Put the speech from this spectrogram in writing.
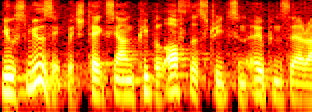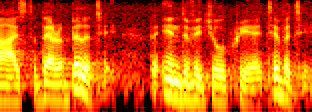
Youth Music, which takes young people off the streets and opens their eyes to their ability for individual creativity.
